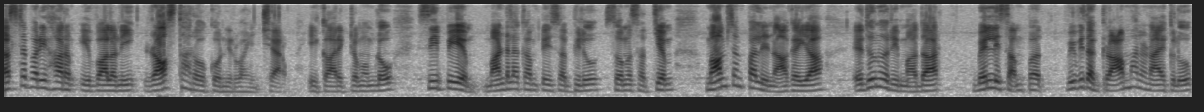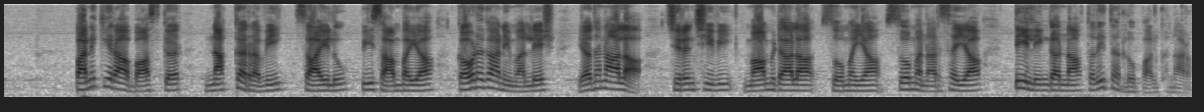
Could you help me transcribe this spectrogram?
నష్టపరిహారం ఇవ్వాలని రాస్తారోకో నిర్వహించారు. ఈ కార్యక్రమంలో సిపిఎం మండల కమిటీ సభ్యులు సోమసత్యం మాంసంపల్లి నాగయ్య ఎదునూరి మదార్ బెల్లి సంపత్ వివిధ గ్రామాల నాయకులు పనికిరా భాస్కర్ నక్క రవి సాయిలు పి సాంబయ్య కౌడగాని మల్లేష్ యదనాల చిరంజీవి మామిడాల సోమయ్య సోమ నరసయ్య టి లింగన్న తదితరులు పాల్గొన్నారు.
